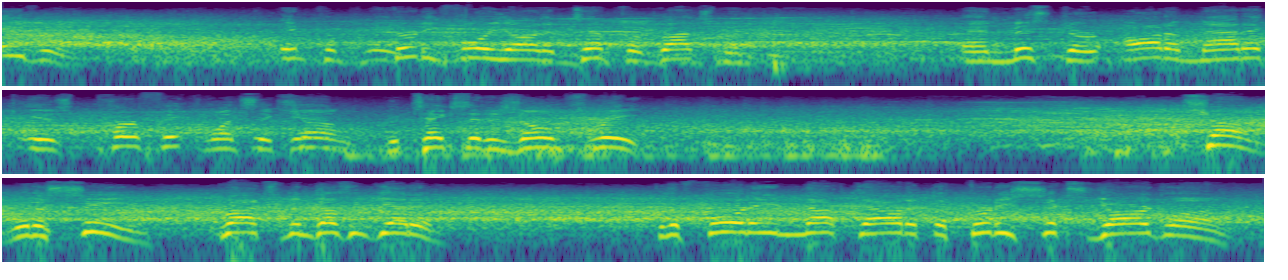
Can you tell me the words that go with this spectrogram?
Avery. Incomplete. 34-yard attempt for Brotzman. And Mr. Automatic is perfect once again, who takes it his own three. Chung with a seam. Brotzman doesn't get him. To the 40, knocked out at the 36-yard line.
